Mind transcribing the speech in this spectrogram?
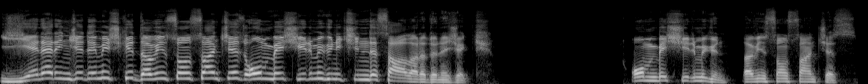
Yener İnce demiş ki Davinson Sanchez 15-20 gün içinde sahalara dönecek. 15-20 gün Davinson Sanchez.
